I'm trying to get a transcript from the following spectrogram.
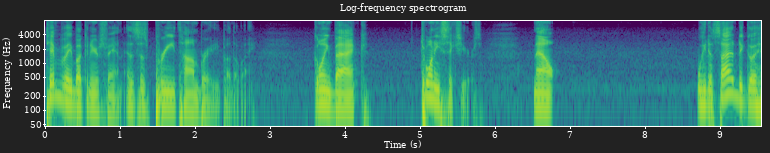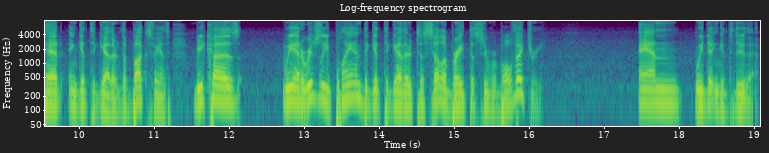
Tampa Bay Buccaneers fan, and this is pre Tom Brady, by the way, going back 26 years. Now, we decided to go ahead and get together, the Bucs fans, because we had originally planned to get together to celebrate the Super Bowl victory, and we didn't get to do that.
